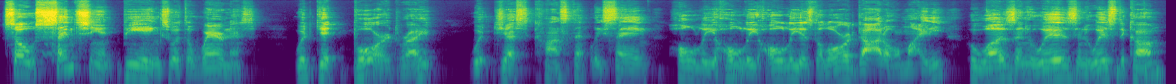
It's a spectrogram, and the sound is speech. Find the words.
So sentient beings with awareness would get bored, right? With just constantly saying, Holy, holy, holy is the Lord God Almighty, who was and who is and who is to come.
